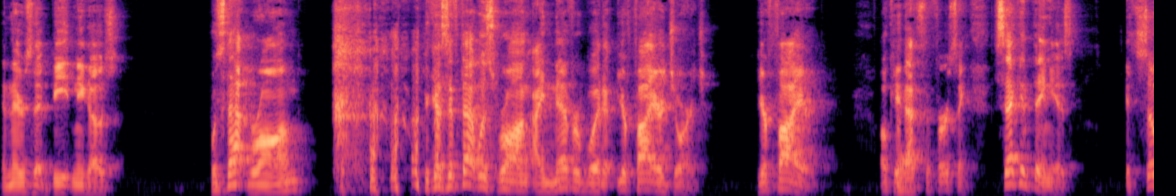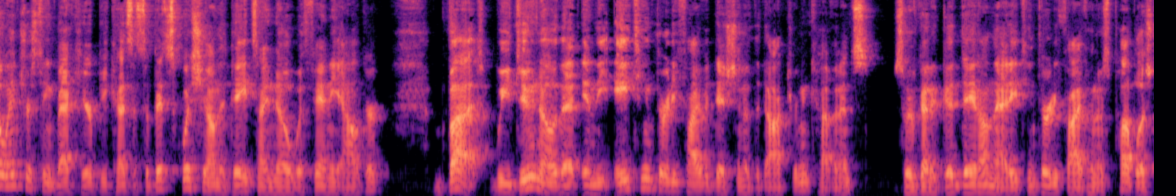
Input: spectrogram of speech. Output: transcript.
And there's that beat, and he goes, "Was that wrong?" because if that was wrong, I never would. Have. You're fired, George. You're fired. Okay, yeah. that's the first thing. Second thing is, it's so interesting back here because it's a bit squishy on the dates I know with Fanny Alger, but we do know that in the 1835 edition of the Doctrine and Covenants, so we've got a good date on that, 1835 when it was published,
